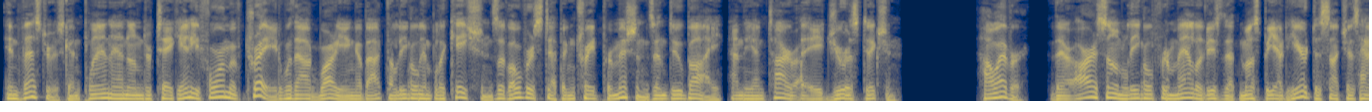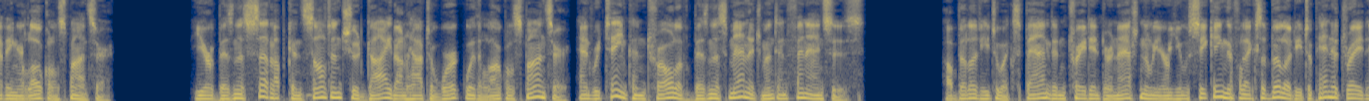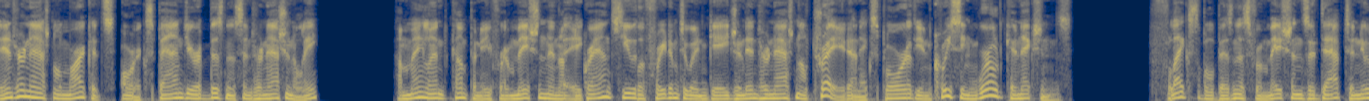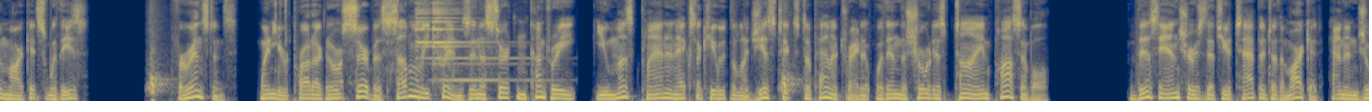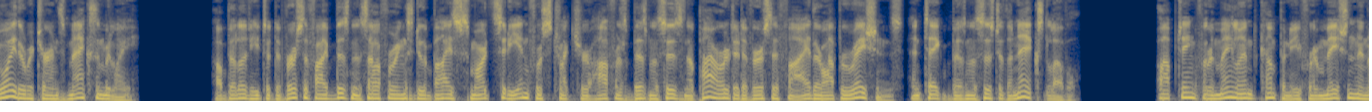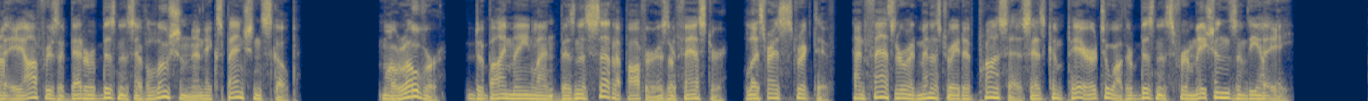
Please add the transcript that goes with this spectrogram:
investors can plan and undertake any form of trade without worrying about the legal implications of overstepping trade permissions in Dubai and the entire UAE jurisdiction. However, there are some legal formalities that must be adhered to such as having a local sponsor. Your business setup consultant should guide on how to work with a local sponsor and retain control of business management and finances. Ability to expand and trade internationally Are you seeking the flexibility to penetrate international markets or expand your business internationally? A mainland company formation in UAE grants you the freedom to engage in international trade and explore the increasing world connections. Flexible business formations adapt to new markets with ease. For instance, when your product or service suddenly trends in a certain country, you must plan and execute the logistics to penetrate it within the shortest time possible. This ensures that you tap into the market and enjoy the returns maximally. Ability to diversify business offerings Dubai's smart city infrastructure offers businesses the power to diversify their operations and take businesses to the next level. Opting for a mainland company formation in the UAE offers a better business evolution and expansion scope. Moreover, Dubai mainland business setup offers a faster, less restrictive, and faster administrative process as compared to other business formations in the UAE.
